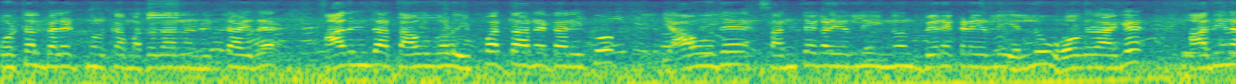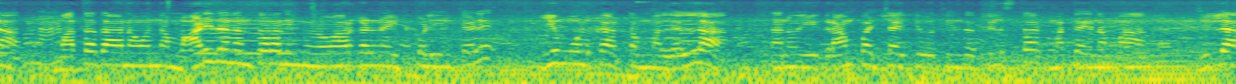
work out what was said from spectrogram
ಪೋಸ್ಟಲ್ ಬ್ಯಾಲೆಟ್ ಮೂಲಕ ಮತದಾನ ನಡೀತಾ ಇದೆ. ಆದ್ದರಿಂದ ತಾವುಗಳು ಇಪ್ಪತ್ತಾರನೇ ತಾರೀಕು ಯಾವುದೇ ಸಂತೆಗಳಿರಲಿ, ಇನ್ನೊಂದು ಬೇರೆ ಕಡೆ ಇರಲಿ, ಎಲ್ಲೂ ಹೋಗದ ಹಾಗೆ ಆ ದಿನ ಮತದಾನವನ್ನು ಮಾಡಿದ ನಂತರ ನಿಮ್ಮ ವ್ಯವಹಾರಗಳನ್ನ ಇಟ್ಕೊಳ್ಳಿ ಅಂತೇಳಿ ಈ ಮೂಲಕ ತಮ್ಮಲ್ಲೆಲ್ಲ ನಾನು ಈ ಗ್ರಾಮ ಪಂಚಾಯಿತಿ ವತಿಯಿಂದ ತಿಳಿಸ್ತಾ ಮತ್ತು ನಮ್ಮ ಜಿಲ್ಲಾ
